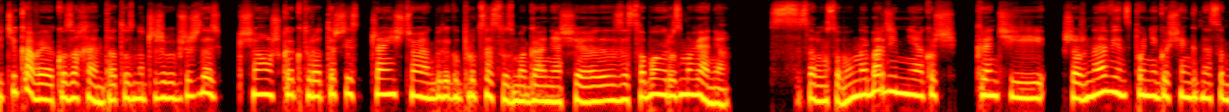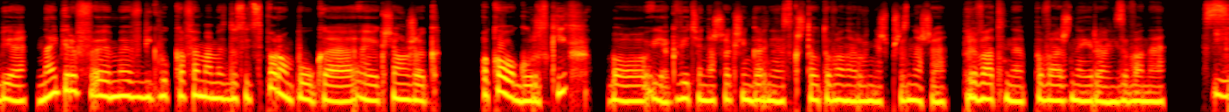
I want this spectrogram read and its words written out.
y, ciekawe jako zachęta, to znaczy, żeby przeczytać książkę, która też jest częścią jakby tego procesu zmagania się ze sobą i rozmawiania z samą sobą. Najbardziej mnie jakoś kręci Journée, więc po niego sięgnę sobie. Najpierw y, my w Big Book Cafe mamy dosyć sporą półkę y, książek około górskich, bo jak wiecie, nasza księgarnia jest kształtowana również przez nasze prywatne, poważne i realizowane i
